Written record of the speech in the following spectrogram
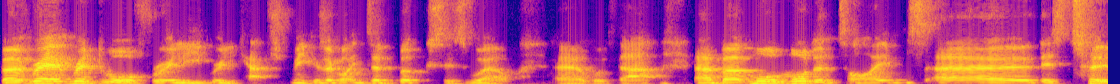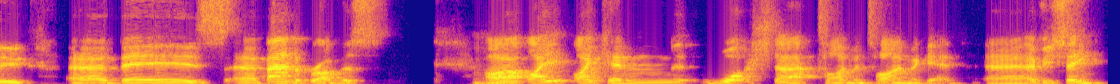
but Red, Red Dwarf really, really captured me because I got into books as well uh, with that. Uh, but more modern times, uh, there's two. Uh, there's Band of Brothers. Mm-hmm. Uh, I I can watch that time and time again. Uh, have you seen?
